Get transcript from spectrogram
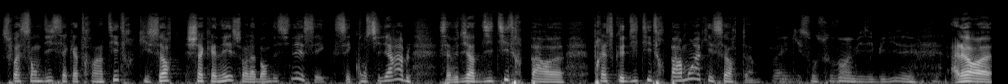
70 euh, à 80 titres qui sortent chaque année sur la bande dessinée. C'est considérable. Ça veut dire 10 titres par, presque 10 titres par mois qui sortent. Et qui sont souvent invisibilisés. Alors,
